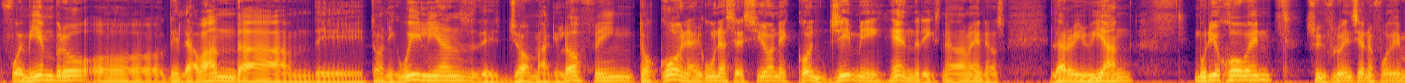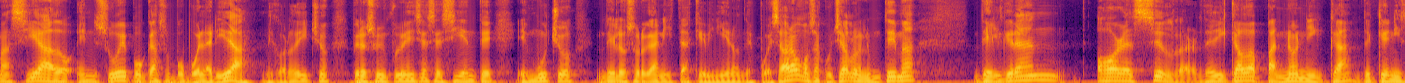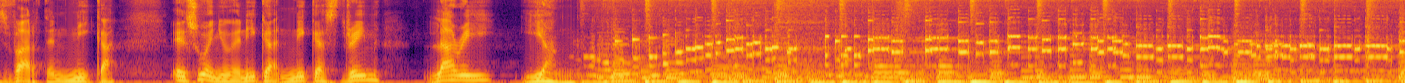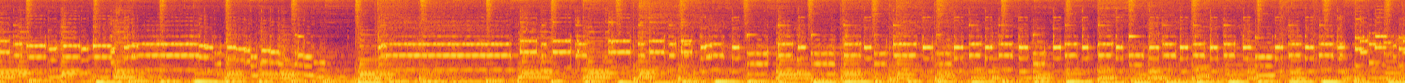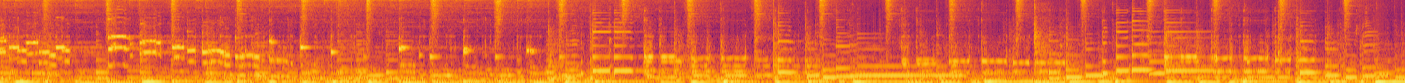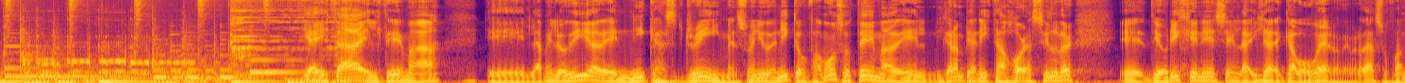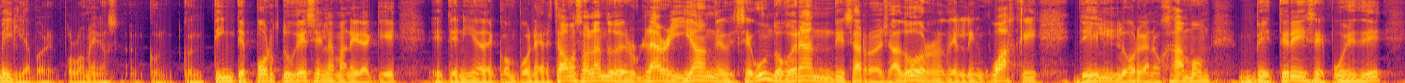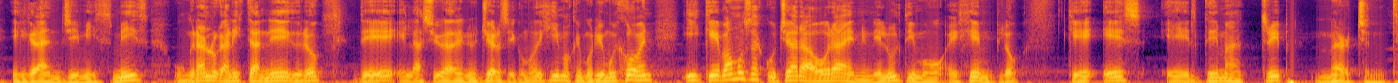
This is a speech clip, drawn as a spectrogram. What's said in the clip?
fue miembro oh, de la banda de Tony Williams, de John McLaughlin, tocó en algunas sesiones con Jimi Hendrix, nada menos, Larry Young, Murió joven, su influencia no fue demasiado en su época, su popularidad, mejor dicho, pero su influencia se siente en muchos de los organistas que vinieron después. Ahora vamos a escucharlo en un tema del gran Horace Silver, dedicado a Panónica de Kenny Svarten, Nika, el sueño de Nika, Nika's Dream, Larry Young. Está el tema, eh, la melodía de Nika's Dream, el sueño de Nika, un famoso tema del gran pianista Horace Silver, eh, de orígenes en la isla de Cabo Verde, ¿verdad? Su familia, por, lo menos, con, tinte portugués en la manera que eh, tenía de componer. Estábamos hablando de Larry Young, el segundo gran desarrollador del lenguaje del órgano Hammond B3, después de el gran Jimmy Smith, un gran organista negro de la ciudad de New Jersey, como dijimos, que murió muy joven y que vamos a escuchar ahora en el último ejemplo, que es el tema Trip Merchant.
